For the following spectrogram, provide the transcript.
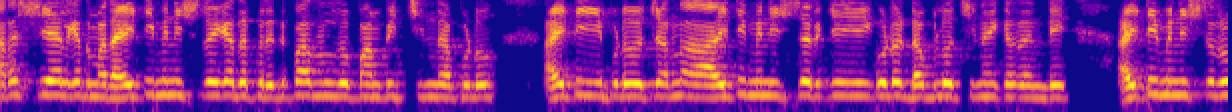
అరెస్ట్ చేయాలి కదా మరి ఐటీ మినిస్టరే కదా ప్రతిపాదనలు పంపించింది అప్పుడు. ఐటీ ఇప్పుడు చంద్ర ఐటీ మినిస్టర్కి కూడా డబ్బులు వచ్చినాయి కదండి. ఐటీ మినిస్టర్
